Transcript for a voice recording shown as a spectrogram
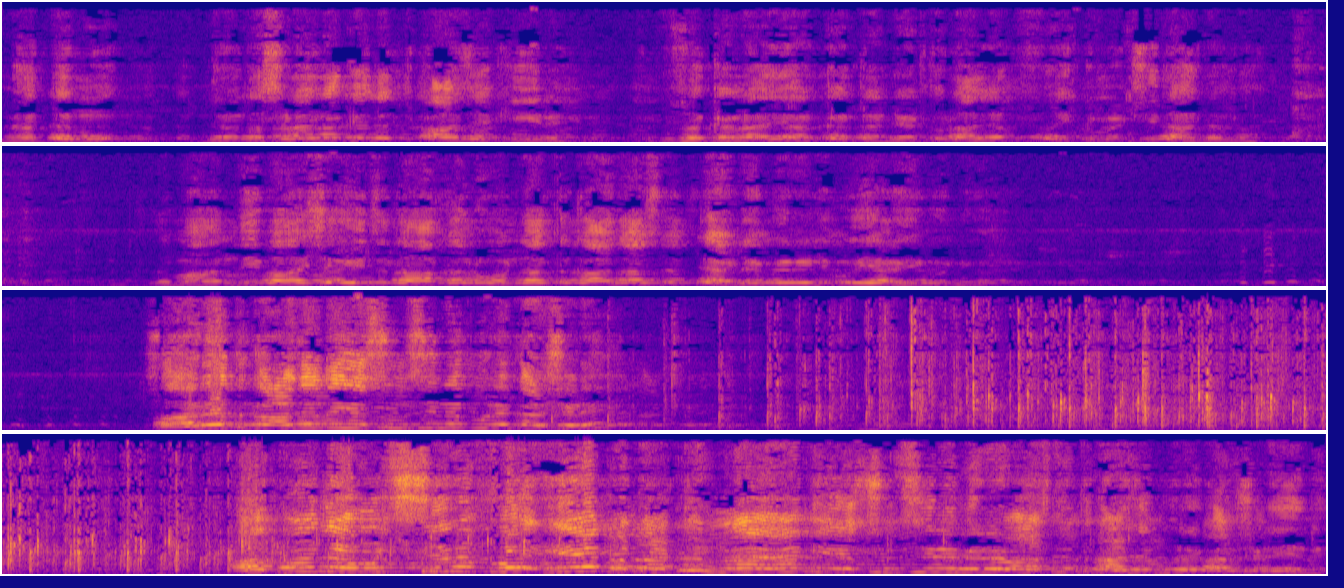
ನಾನು ದಸರಾನಾಗದಕ್ಕೆ ತಾಜೆ ಕೀರೆ ಸಕಲ ಯಾಕ ಡಡ್ಡೆಟ್ಟು ರಾಜಾ ಎಕ್ ಮಿನಿಟ್ ಸೀದ ಆದಲ್ಲ ಮಾಂದಿ ಭಾಷೆ ಐತೆ ದಾಖಲು ಒಂದಂತ ಕಾದಾಸ್ ನತ್ತೆ ಅಡೆ ಮೇರೆಲಿ ಕೊಯ್ಯ ಆಯಿ ಕೊನಿಗ सारे तो कागज़ ने यसूसी ने पूरे कर छड़े अपन तो सिर्फ़ वो ये पता करना है कि यसूसी ने मेरे वास्ते तो कागज़ पूरे कर छड़े ने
